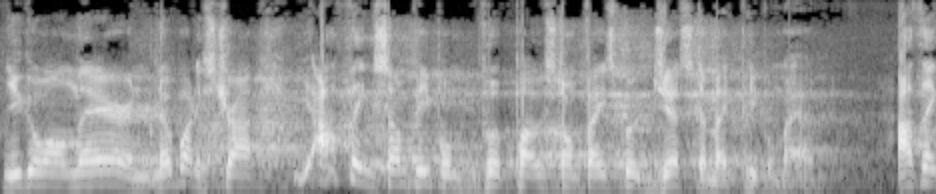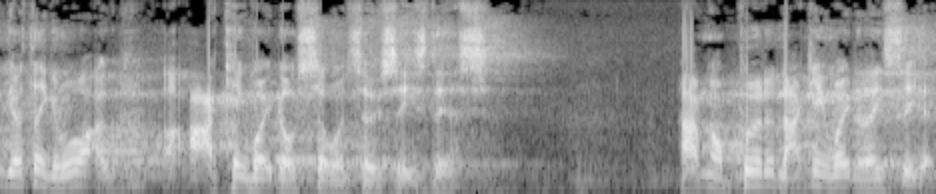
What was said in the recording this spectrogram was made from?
You go on there and nobody's trying. I think some people put posts on Facebook just to make people mad. I think they're thinking, well, I, I can't wait till so and so sees this. I'm going to put it and I can't wait till they see it.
